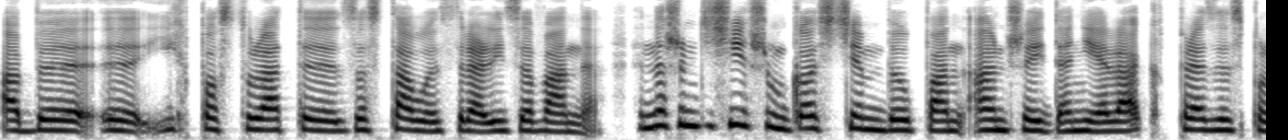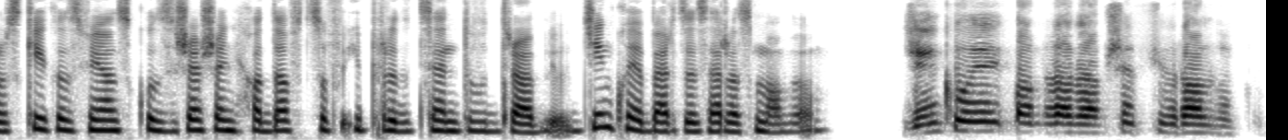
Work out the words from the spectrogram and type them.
aby y, ich postulaty zostały zrealizowane. Naszym dzisiejszym gościem był pan Andrzej Danielak, prezes Polskiego Związku Zrzeszeń Hodowców i Producentów Drobiu. Dziękuję bardzo za rozmowę. Dziękuję i pozdrawiam wszystkich rolników.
